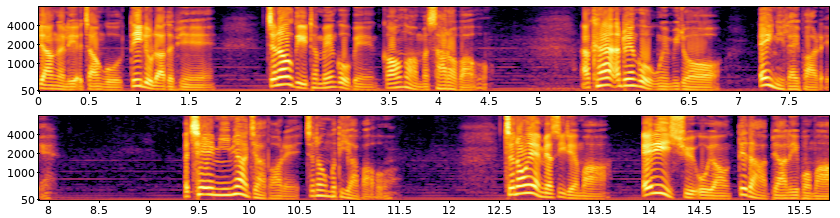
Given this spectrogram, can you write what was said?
ပြားငယ်လေးအကြောင်းကိုသိလိုလာသဖြင့်ကျွန်ုပ်ဒီထမင်းကိုပင်ကောင်းစွာမစားတော့ပါဘူးအခန်းအတွင်းကိုဝင်ပြီးတော့အိတ်နေလိုက်ပါတယ်အချိန်မြည်မြကြာသွားတယ်ကျွန်တော်မသိရပါဘူးကျွန်တော်ရဲ့မျက်စိထဲမှာ အဲ့ဒီရွှေအိုရောင်တစ်တာပြားလေးပေါ်မှာ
